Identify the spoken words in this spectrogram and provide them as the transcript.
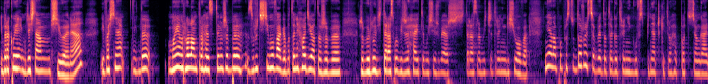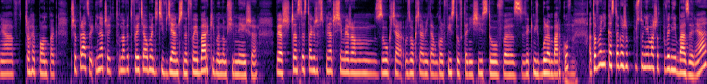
i brakuje im gdzieś tam siły, nie? I właśnie jakby moją rolą trochę jest tym, żeby zwrócić im uwagę, bo to nie chodzi o to, żeby, żeby ludzi teraz mówić, że hej, ty musisz, wiesz, teraz robić trzy treningi siłowe. Nie, no po prostu dorzuć sobie do tego treningu wspinaczki, trochę podciągania, trochę pompek, przepracuj. Inaczej to nawet twoje ciało będzie ci wdzięczne, twoje barki będą silniejsze. Wiesz, często jest tak, że wspinacze się mierzą z, łokcia, z łokciami tam golfistów, tenisistów, e, z jakimś bólem barków, mhm. a to wynika z tego, że po prostu nie masz odpowiedniej bazy, nie?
